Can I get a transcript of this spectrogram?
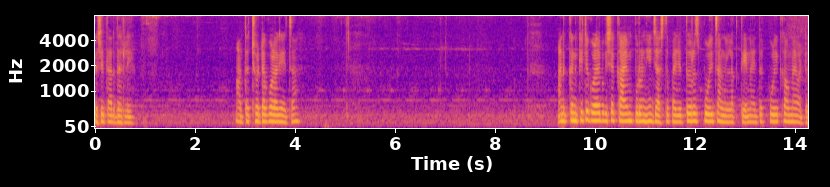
कशी तार धरली? आता छोटा गोळा घ्यायचा. आणि कणकेच्या गोळ्यापेक्षा कायम पुरण ही जास्त पाहिजे. तरच पोळी चांगली लागते नाहीतर पोळी खाऊ नाही वाटत.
